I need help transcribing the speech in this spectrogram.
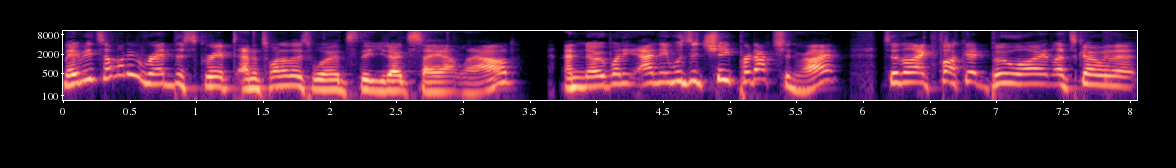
Maybe it's someone who read the script and it's one of those words that you don't say out loud, and nobody, and it was a cheap production, right? So they're like, fuck it, buoy, let's go with it.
